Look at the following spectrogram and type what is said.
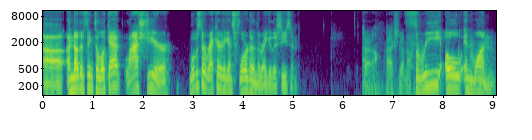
Uh, another thing to look at last year, what was their record against Florida in the regular season? I don't know. I actually don't know. 3 0 and 1.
